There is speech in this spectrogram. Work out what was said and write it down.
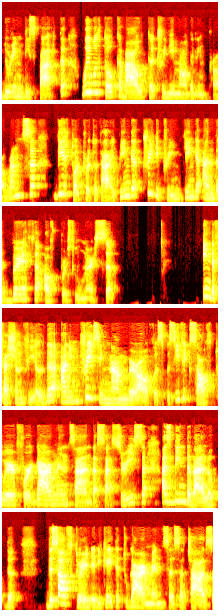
during this part, we will talk about 3D modeling programs, virtual prototyping, 3D printing, and the birth of prosumers. In the fashion field, an increasing number of specific software for garments and accessories has been developed. The software dedicated to garments, such as,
